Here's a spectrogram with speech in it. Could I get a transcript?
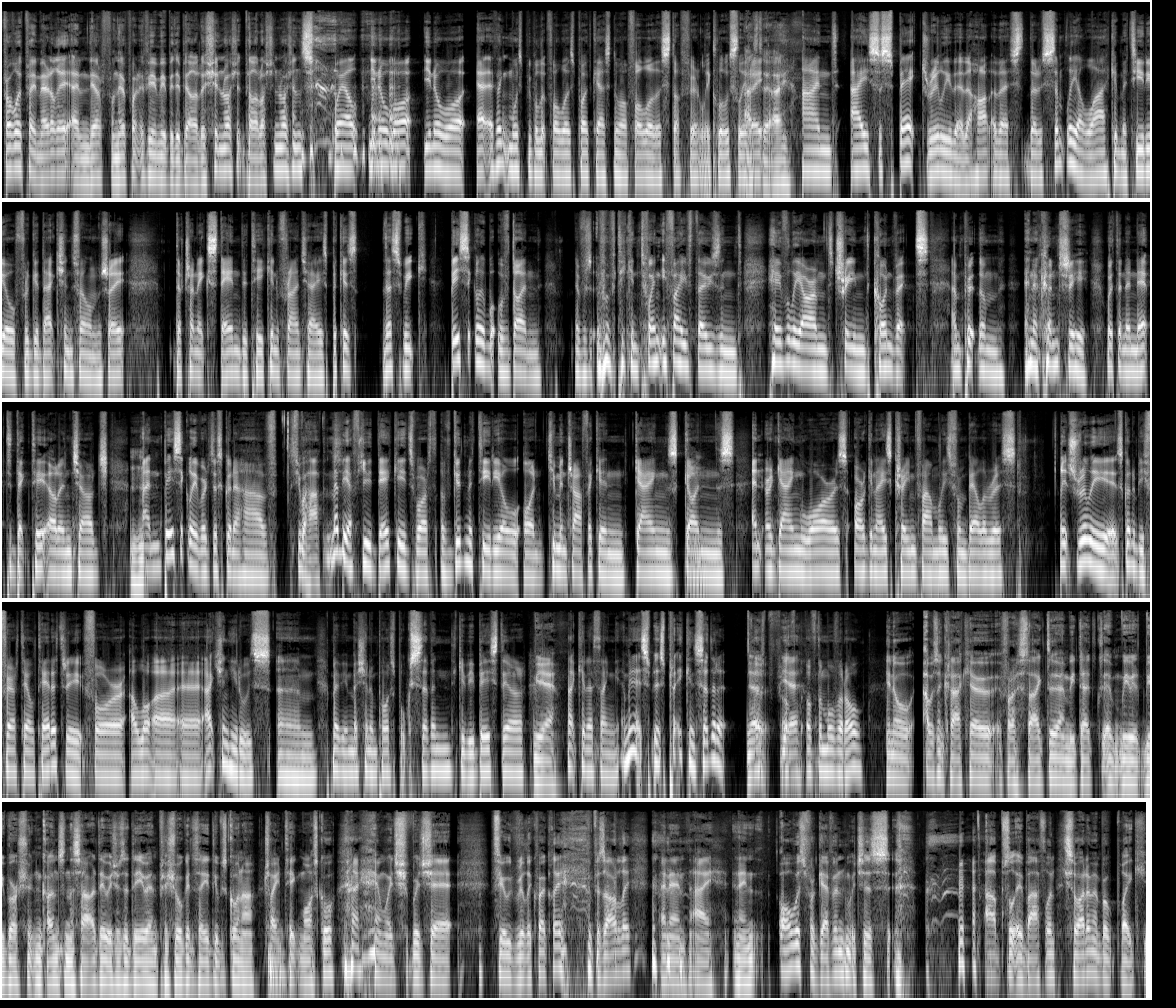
Probably primarily, and they're from their point of view, maybe the Belarusian Russian, Belarusian Russians. Well, you know what? You know what? I I think most people that follow this podcast know I follow this stuff fairly closely, As right? I. And I suspect, really, that at the heart of this, there is simply a lack of material for good action films, right? They're trying to extend the Taken franchise because this week, basically, what we've done is we've taken 25,000 heavily armed, trained convicts and put them in a country with an inept dictator in charge. Mhm. And basically, we're just going to have See what happens. maybe a few decades worth of good material on human trafficking, gangs, guns, inter-gang wars, organized crime families from Belarus. It's really it's going to be fertile territory for a lot of uh, action heroes. Um, maybe Mission Impossible Seven could be based there, Yeah. that kind of thing. I mean, it's it's pretty considerate. Yeah, of, yeah. of, of them overall. You know, I was in Krakow for a stag do, and we did. We we were shooting guns on the Saturday, which was the day when Prigozhin decided he was going to try and take Moscow, and which which uh, failed really quickly, bizarrely. And then I and then all was forgiven, which is absolutely baffling. So I remember like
